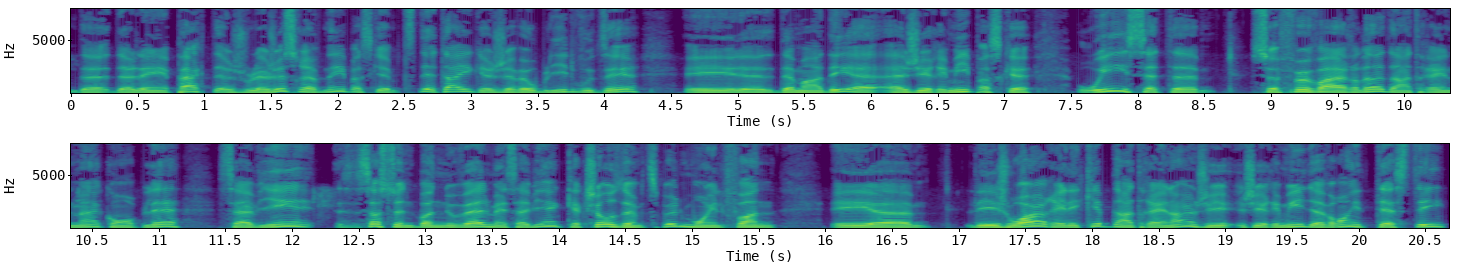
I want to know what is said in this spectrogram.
de, l'impact, je voulais juste revenir parce qu'il y a un petit détail que j'avais oublié de vous dire et euh, demander à, Jérémy parce que oui, cette ce feu vert-là d'entraînement complet, ça vient, ça c'est une bonne nouvelle, mais ça vient quelque chose d'un petit peu de moins le fun. Et euh, les joueurs et l'équipe d'entraîneurs, Jérémy, devront être testés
